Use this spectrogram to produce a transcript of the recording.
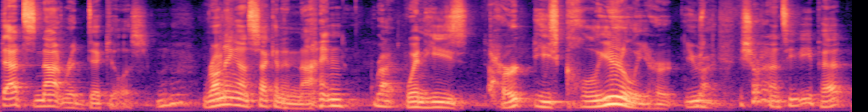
That's not ridiculous. Mm-hmm. Running on second and nine. Right. When he's hurt, he's clearly hurt. You Right. Mm-hmm. they showed it on TV, Pat.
